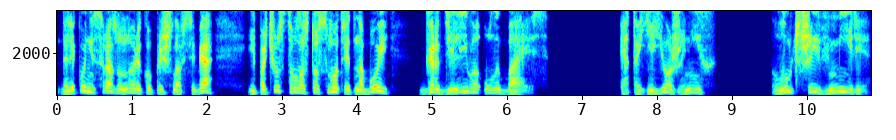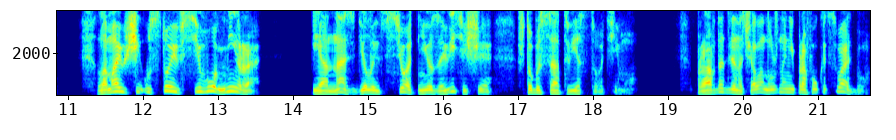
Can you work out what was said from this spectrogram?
Далеко не сразу Норико пришла в себя и почувствовала, что смотрит на бой, горделиво улыбаясь. Это ее жених, лучший в мире, ломающий устои всего мира, и она сделает все от нее зависящее, чтобы соответствовать ему. Правда, для начала нужно не профукать свадьбу.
